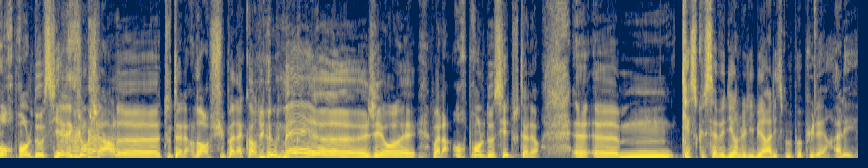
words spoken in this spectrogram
on reprend le dossier avec Jean-Charles euh, tout à l'heure. Non, je suis pas d'accord du tout, mais euh, j'ai, voilà, on reprend le dossier tout à l'heure. Euh, qu'est-ce que ça veut dire le libéralisme populaire? Allez.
